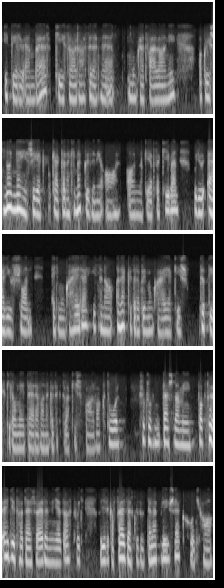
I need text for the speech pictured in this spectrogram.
itt élő ember kész arra szeretne munkát vállalni, akkor is nagy nehézségekkel kell neki megküzdeni a, annak érdekében, hogy ő eljusson egy munkahelyre, hiszen a, a legközelebbi munkahelyek is több tíz kilométerre vannak ezektől a kis falvaktól. Sok-sok társadalmi faktor együtthatása eredményez azt, hogy, hogy ezek a felzárkózó települések, hogyha,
